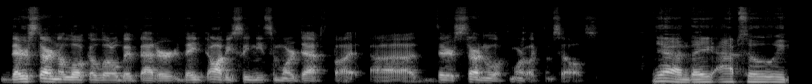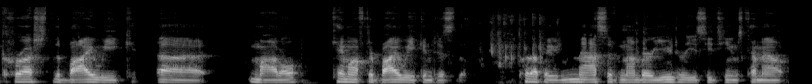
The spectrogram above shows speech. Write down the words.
they're starting to look a little bit better. They obviously need some more depth, but uh, they're starting to look more like themselves. Yeah, and they absolutely crushed the bye week uh, model. Came off their bye week and just put up a massive number. Usually, you see teams come out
